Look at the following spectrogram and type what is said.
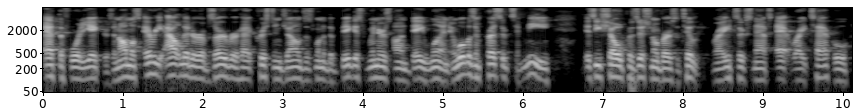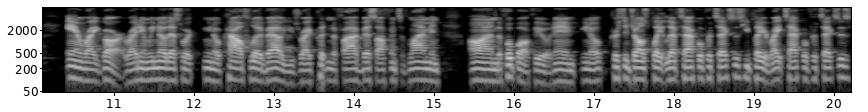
at the 40 acres. And almost every outlet or observer had Christian Jones as one of the biggest winners on day one. And what was impressive to me is he showed positional versatility, right? He took snaps at right tackle and right guard, right? And we know that's what, you know, Kyle Flood values, right? Putting the five best offensive linemen on the football field. And, you know, Christian Jones played left tackle for Texas. He played right tackle for Texas.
